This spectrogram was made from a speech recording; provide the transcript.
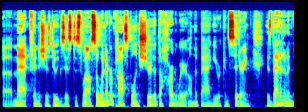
uh, matte finishes do exist as well. So, whenever possible, ensure that the hardware on the bag you are considering is that of an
